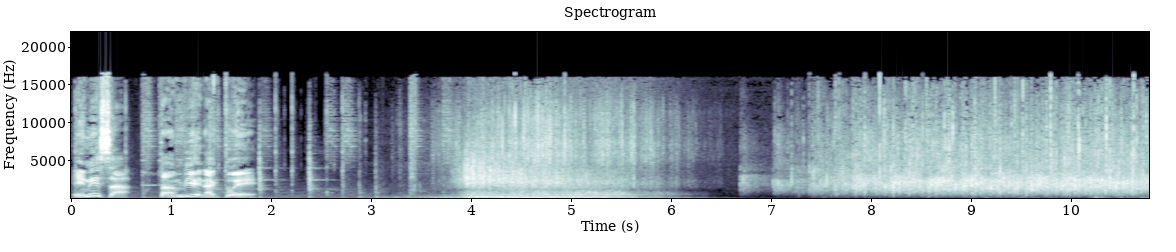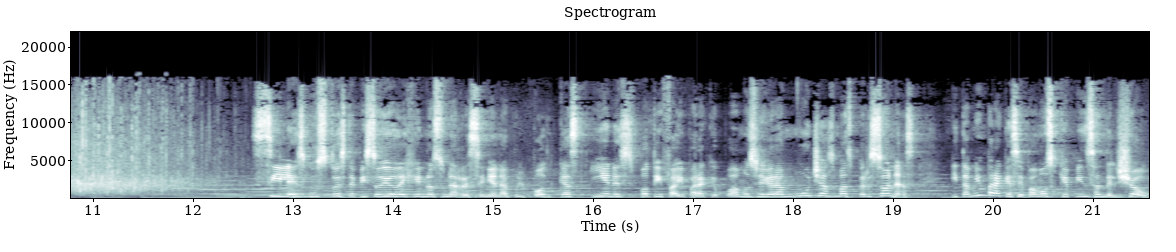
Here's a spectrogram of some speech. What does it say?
En esa también actué. Si les gustó este episodio, déjenos una reseña en Apple Podcast y en Spotify para que podamos llegar a muchas más personas y también para que sepamos qué piensan del show.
